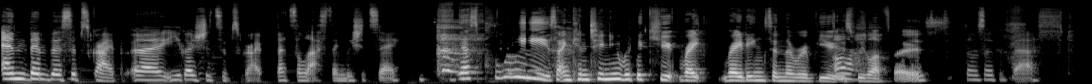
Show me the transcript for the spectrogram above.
and then the subscribe. Uh, you guys should subscribe. That's the last thing we should say. yes, please. And continue with the cute rate ratings and the reviews. Oh. We love those. Those are the best,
